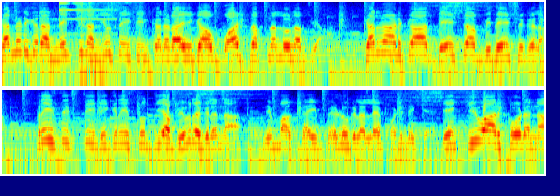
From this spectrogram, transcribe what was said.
ಕನ್ನಡಿಗರ ನೆಚ್ಚಿನ ನ್ಯೂಸ್ ಏಟೀನ್ ಕನ್ನಡ ಈಗ ವಾಟ್ಸ್ಆಪ್ನಲ್ಲೂ ಲಭ್ಯ. ಕರ್ನಾಟಕ, ದೇಶ, ವಿದೇಶಗಳ ತ್ರೀ ಸಿಕ್ಸ್ಟಿ ಡಿಗ್ರಿ ಸುದ್ದಿಯ ವಿವರಗಳನ್ನ ನಿಮ್ಮ ಕೈ ಬೆಳುಗಳಲ್ಲೇ ಪಡಿಲಿಕ್ಕೆ ಈ ಕ್ಯೂ ಆರ್ ಕೋಡ್ ಅನ್ನ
